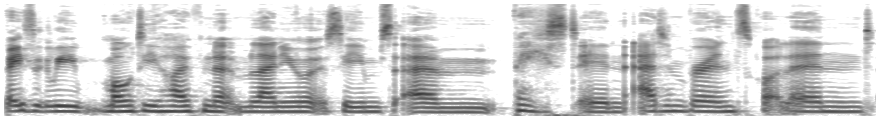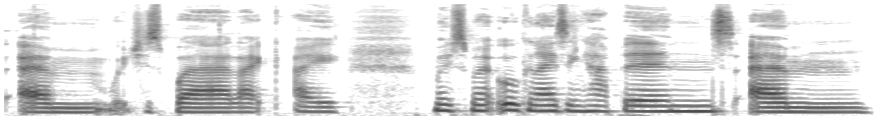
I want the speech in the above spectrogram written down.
basically multi-hyphenate millennial it seems um, based in Edinburgh in Scotland um, which is where like I most of my organizing happens. Um,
